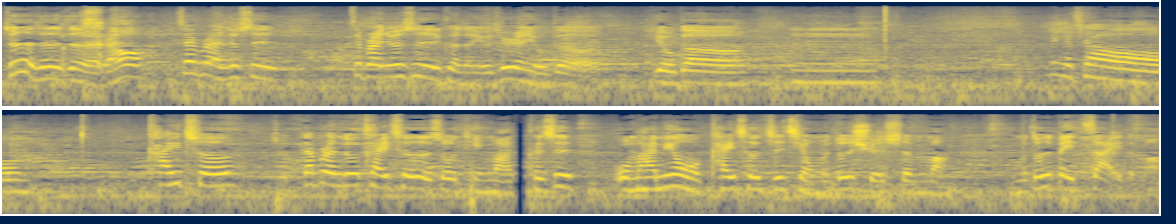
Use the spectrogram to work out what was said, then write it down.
真的真的真的。然后再不然就是，再不然就是可能有些人有个有个嗯，那个叫开车，再不然都开车的时候听嘛。可是我们还没有开车之前，我们都是学生嘛，我们都是被载的嘛。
